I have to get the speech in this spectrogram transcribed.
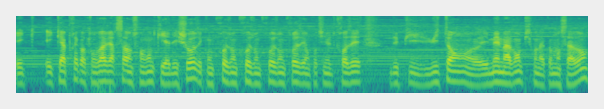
et, qu'après quand on va vers ça, on se rend compte qu'il y a des choses et qu'on creuse, on creuse, on creuse, on creuse et on continue de creuser depuis 8 ans euh, et même avant puisqu'on a commencé avant.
